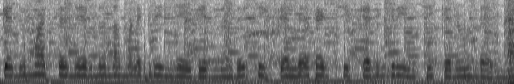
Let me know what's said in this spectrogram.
ചിക്കനും മട്ടനായിരുന്നു നമ്മൾ ഗ്രില്ല് ചെയ്തിരുന്നത്. ചിക്കനിൽ റെഡ് ചിക്കനും ഗ്രീൻ ചിക്കനും ഉണ്ടായിരുന്നു.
